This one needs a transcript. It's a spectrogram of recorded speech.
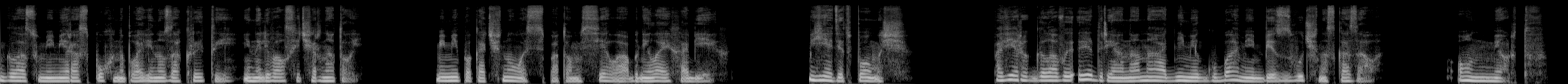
Глаз у Мими распух наполовину закрытый и наливался чернотой. Мими покачнулась, потом села, обняла их обеих. «Едет помощь». Поверх головы Эдриана она одними губами беззвучно сказала. «Он мертв.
